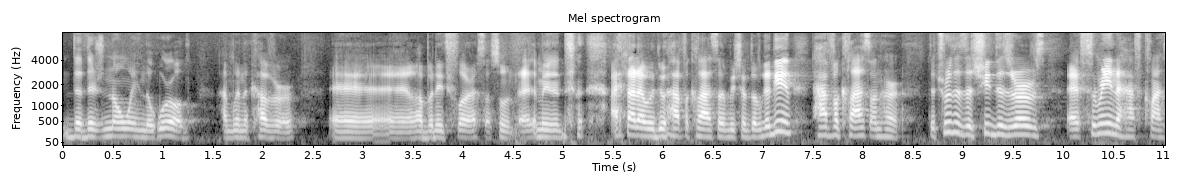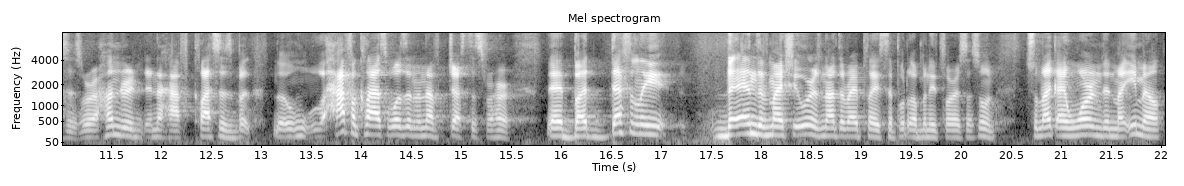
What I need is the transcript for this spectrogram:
that there's no way in the world I'm going to cover uh, Rabbanit Flora Sassoon. I mean, I thought I would do half a class on Bisham Tov Gagin, half a class on her. The truth is that she deserves uh, three and a half classes or a hundred and a half classes, but uh, half a class wasn't enough justice for her. Uh, but definitely, the end of my shiur is not the right place to put Rabbanit Flora Sassoon. So, like I warned in my email,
